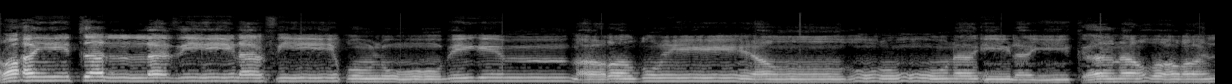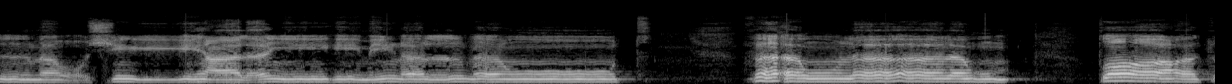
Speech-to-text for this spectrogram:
رأيت الذين في قلوبهم مرض ينظرون إليك نظر المغشي عليه من الموت فأولى لهم طاعة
